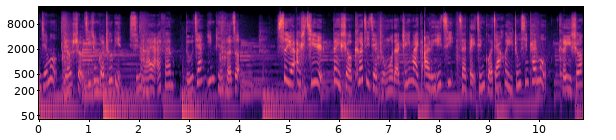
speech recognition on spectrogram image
本节目由手机中国出品，喜马拉雅 FM 独家音频合作。四月二十七日，备受科技界瞩目的 GMAC 二零一七在北京国家会议中心开幕。可以说，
